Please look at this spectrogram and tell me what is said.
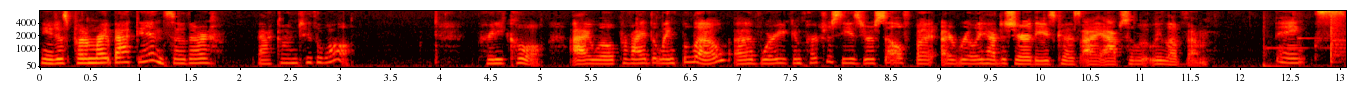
You just put them right back in so they're back onto the wall. Pretty cool. I will provide the link below of where you can purchase these yourself, but I really had to share these because I absolutely love them. Thanks.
